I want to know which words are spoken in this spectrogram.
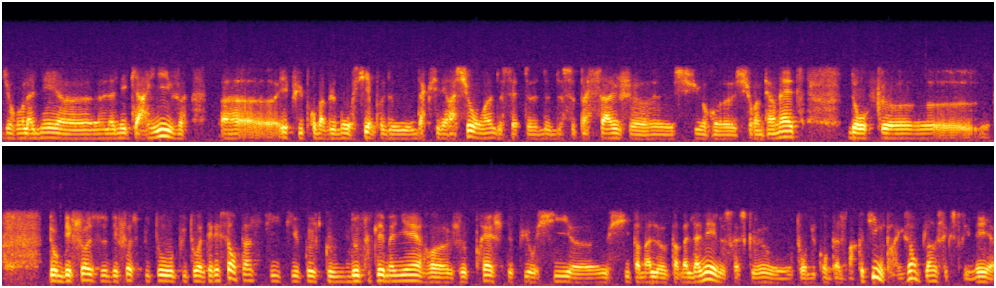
durant l'année, l'année qui arrive. Euh, et puis probablement aussi un peu d'accélération hein, de, cette, de, de, ce passage euh, sur, euh, sur Internet. Donc, euh, donc des choses, des choses plutôt, plutôt intéressantes, hein, qui, qui, que, que, de toutes les manières euh, je prêche depuis aussi, euh, aussi pas mal, pas mal d'années, ne serait-ce que autour du content marketing, par exemple, hein, s'exprimer euh,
